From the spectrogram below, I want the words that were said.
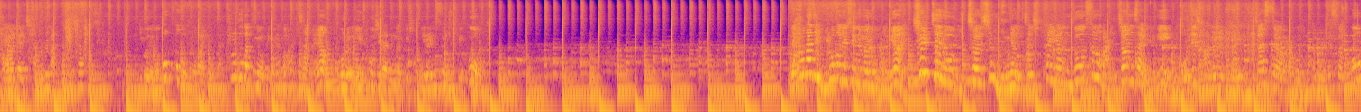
봐야 될 자료를 만들기 시작하세요. 이거 내가 꼭 보고 들어가야겠다. 탐구 같은 경우 되게 할 거 많잖아요. 그거를 A4지라든가 이렇게 정리를 했으면 좋겠고 한 가지 위로가 될 수 있는 말은 뭐냐면 실제로 2016년, 2018년도 수능 만점자들이 못 잤어요 라고 인터뷰를 했었고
